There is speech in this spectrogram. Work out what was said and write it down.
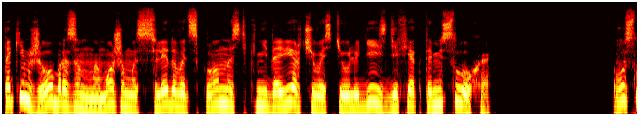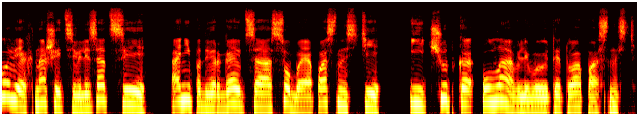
Таким же образом мы можем исследовать склонность к недоверчивости у людей с дефектами слуха. В условиях нашей цивилизации они подвергаются особой опасности и чутко улавливают эту опасность.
